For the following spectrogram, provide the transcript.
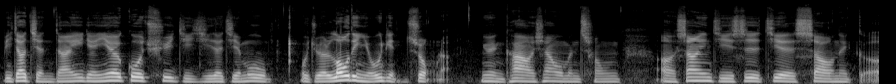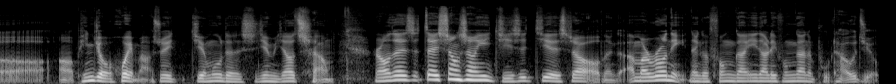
比较简单一点，因为过去几集的节目，我觉得 loading 有一点重了，因为你看，好像我们从呃，上一集是介绍那个呃品酒会嘛，所以节目的时间比较长。然后在在上上一集是介绍那个 Amarone 那个风干意大利风干的葡萄酒，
